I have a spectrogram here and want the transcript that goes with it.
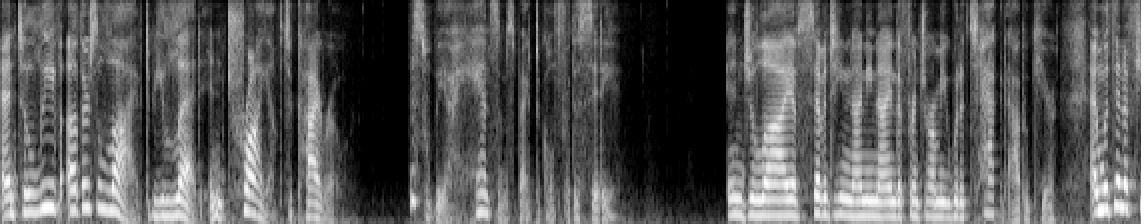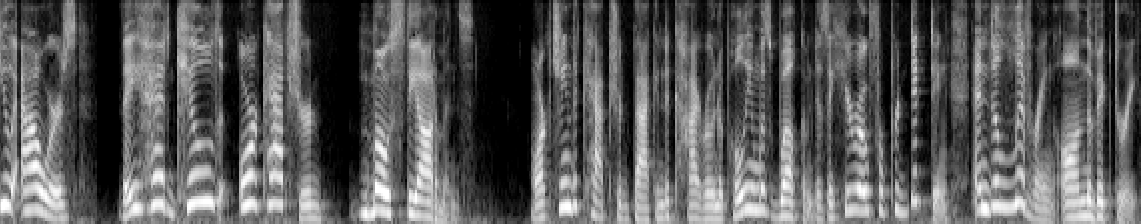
and to leave others alive to be led in triumph to Cairo. This will be a handsome spectacle for the city. In July of 1799, the French army would attack at Aboukir, and within a few hours, they had killed or captured most the Ottomans. Marching the captured back into Cairo, Napoleon was welcomed as a hero for predicting and delivering on the victory.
